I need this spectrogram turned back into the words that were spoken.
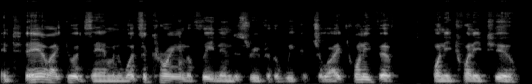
and today I'd like to examine what's occurring in the fleet industry for the week of July 25th, 2022.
